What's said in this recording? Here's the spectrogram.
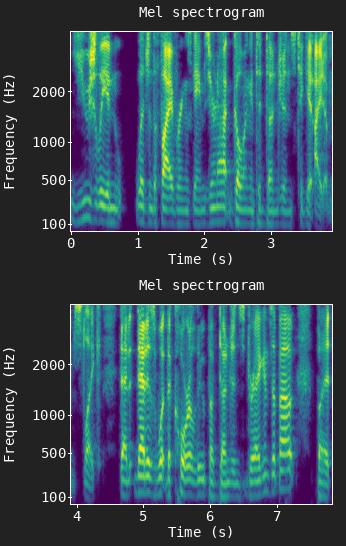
usually in legend of the five rings games you're not going into dungeons to get items. Like that that is what the core loop of dungeons and dragons about. But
